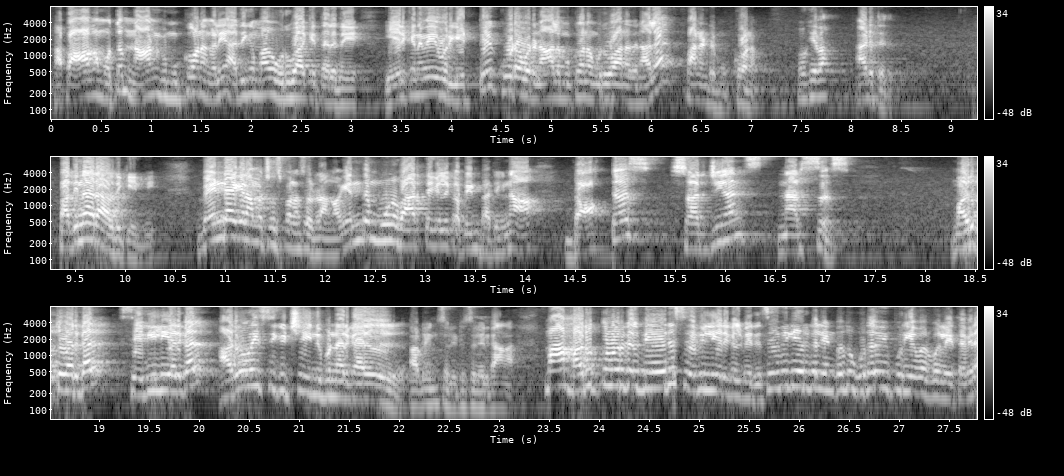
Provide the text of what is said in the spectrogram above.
அப்ப ஆக மொத்தம் நான்கு முக்கோணங்களை அதிகமாக உருவாக்கி தருது. ஏற்கனவே ஒரு எட்டு கூட ஒரு நாலு முக்கோணம் உருவானதுனால பன்னெண்டு முக்கோணம். ஓகேவா அடுத்தது. பதினாறாவது கேள்வி. வென் சூஸ் பண்ண சொல்றாங்க. எந்த மூணு வார்த்தைகளுக்கு அப்படின்னு பாத்தீங்கன்னா டாக்டர்ஸ் சர்ஜியன்ஸ் நர்சஸ் மருத்துவர்கள் செவிலியர்கள் அறுவை சிகிச்சை நிபுணர்கள் அப்படின்னு சொல்லிட்டு சொல்லியிருக்காங்க. மா மருத்துவர்கள் வேறு செவிலியர்கள் வேறு. செவிலியர்கள் என்பது உதவி புரியவர்களை தவிர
